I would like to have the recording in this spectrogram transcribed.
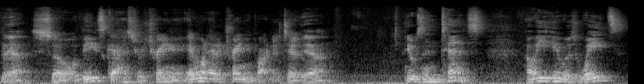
yeah, So these guys were training. Everyone had a training partner too. yeah. It was intense. All you hear was weights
